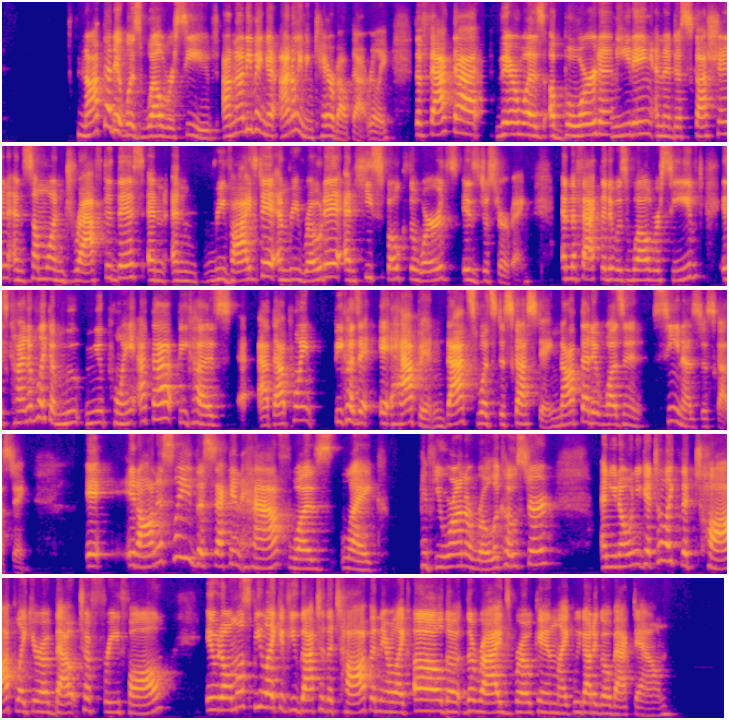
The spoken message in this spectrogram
not that it was well received i'm not even gonna, i don't even care about that really. The fact that there was a board a meeting and a discussion and someone drafted this and and revised it and rewrote it and he spoke the words is disturbing. And the fact that it was well received is kind of like a moot, moot point at that because at that point because it, it happened. That's what's disgusting not that it wasn't seen as disgusting. It it honestly the second half was like if you were on a roller coaster and you know when you get to like the top like you're about to free fall it would almost be like if you got to the top and they were like oh the the ride's broken like we got to go back down.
